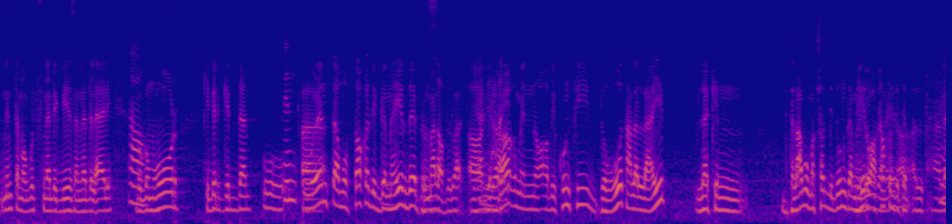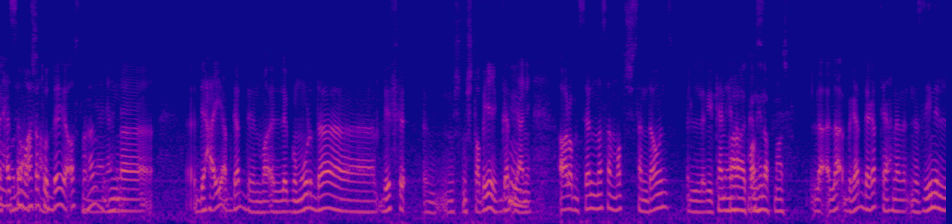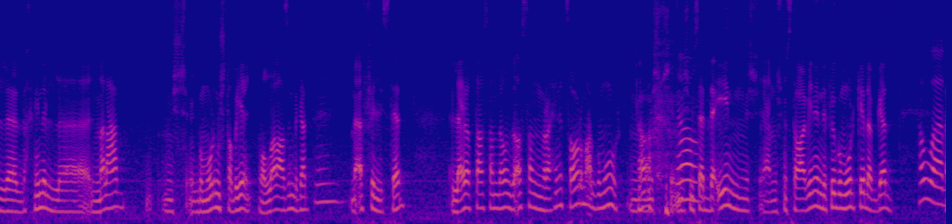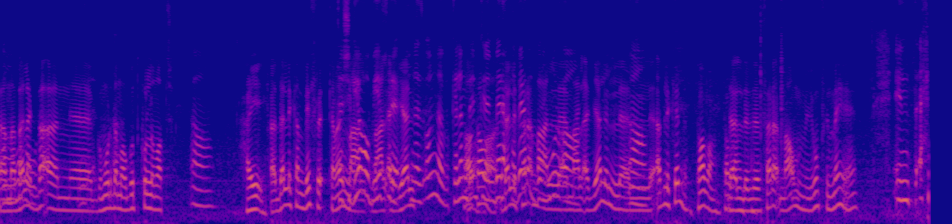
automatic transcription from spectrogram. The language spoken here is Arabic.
إن أنت موجود في نادي كبير زي النادي الأهلي. بجمهور كبير جدا ف- وانت مفتقد الجماهير ديت في الملعب. دلوقتي آه، يعني. رغم انه آه بيكون في ضغوط على اللعيب لكن بتلعبوا ماتشات بدون جماهير بدون وأعتقد جماهير، آه. بتبقى ال- آه، بنحس الماتشات. ودية أصلا آه. يعني إحنا دي حقيقة بجد الم- الجمهور ده بيفرق مش مش طبيعي بجد مم. يعني أقرب مثال مثلا ماتش سان داونز اللي كان هنا آه في كان مصر هنا في مصر لا لا بجد يا كابتن إحنا نازلين داخلين ال- الملعب مش الجمهور مش طبيعي والله العظيم بجد. مقفل الاستاد. اللعيبة بتاع سان داونز أصلا رايحين يتصوروا مع الجمهور. آه. مش مش آه. مصدقين مش يعني مش مستوعبين إن في جمهور كده بجد. هو فما بالك بقى إن الجمهور ده موجود كل ماتش. آه. حقيقي. فده اللي كان بيفرق كمان مع, تشجيعه مع بيفرق. الأجيال. إحنا قلنا الكلام آه ده يمكن. امبارح ده اللي فرق مع, مع الأجيال اللي آه. قبل كده. طبعا ده طبعا اللي فرق معاهم مليون في المية يعني. إنت إحنا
